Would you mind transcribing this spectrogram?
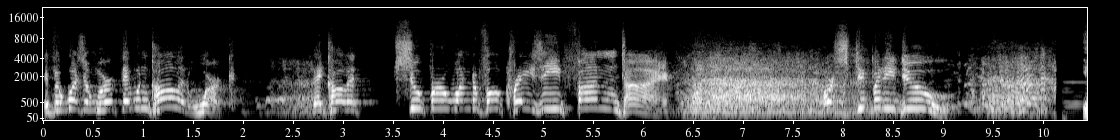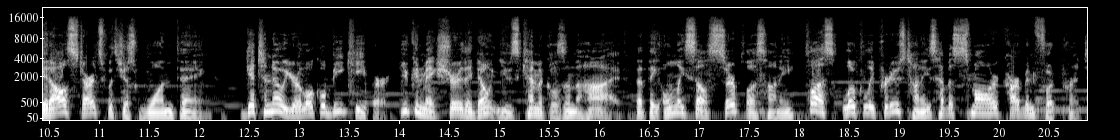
If it wasn't work, they wouldn't call it work. They call it super wonderful, crazy fun time. or skippity doo. It all starts with just one thing. Get to know your local beekeeper. You can make sure they don't use chemicals in the hive, that they only sell surplus honey, plus locally produced honeys have a smaller carbon footprint.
